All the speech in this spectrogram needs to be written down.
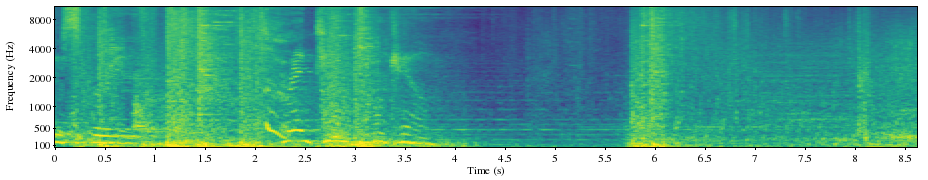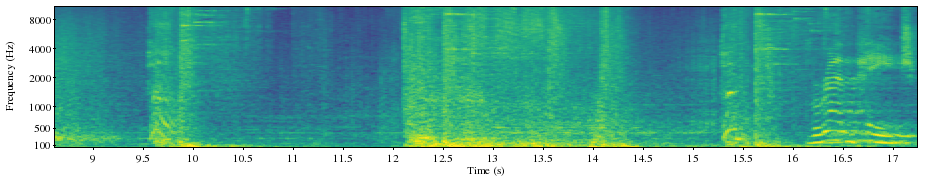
Killing spree. Red team double kill. Rampage.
